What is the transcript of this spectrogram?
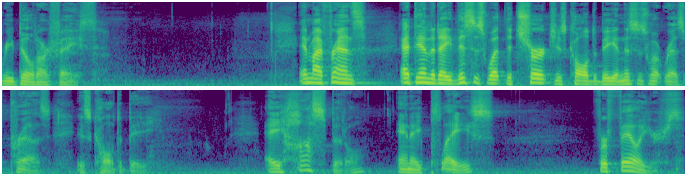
rebuild our faith. And my friends, at the end of the day, this is what the church is called to be, and this is what Res Pres is called to be a hospital and a place for failures,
